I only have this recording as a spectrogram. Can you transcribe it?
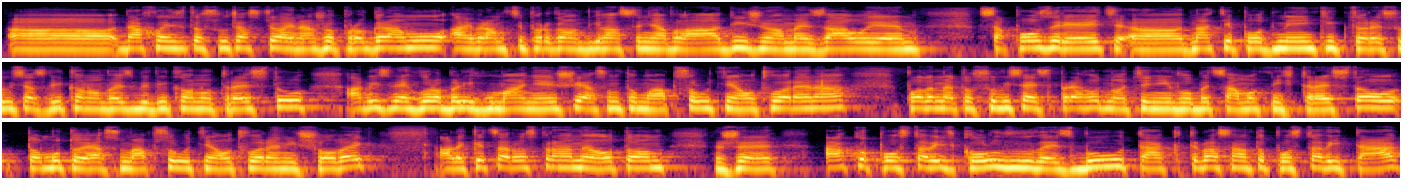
Uh, nakoniec je to súčasťou aj nášho programu, aj v rámci programu vyhlásenia vlády, že máme záujem sa pozrieť uh, na tie podmienky, ktoré súvisia s výkonom väzby, výkonu trestu, aby sme ich urobili humánnejšie. Ja som tomu absolútne otvorená. Podľa mňa to súvisia aj s prehodnotením vôbec samotných trestov. Tomuto ja som absolútne otvorený človek. Ale keď sa rozprávame o tom, že ako postaviť kolúznu väzbu, tak treba sa na to postaviť tak,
